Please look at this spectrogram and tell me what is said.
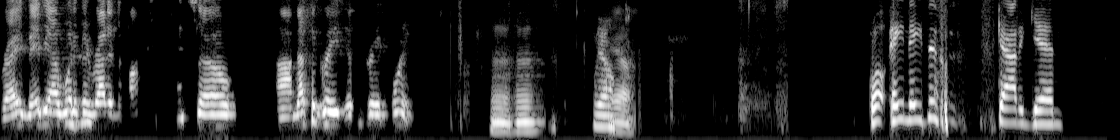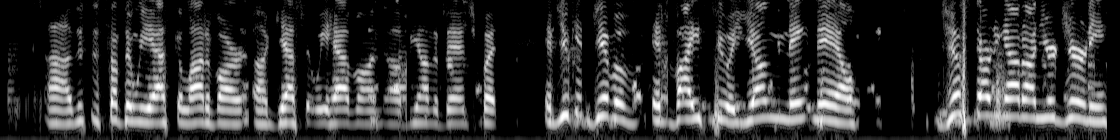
Right? Maybe I would have been mm-hmm. right in the pocket. And so um, that's a great that's a great point. Mm-hmm. Yeah. yeah. Well, hey Nate, this is Scott again. Uh, this is something we ask a lot of our uh, guests that we have on uh, Beyond the Bench. But if you could give a, advice to a young Nate Nail just starting out on your journey,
